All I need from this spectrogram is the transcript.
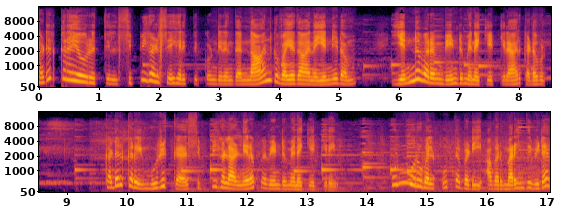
கடற்கரையோரத்தில் சிப்பிகள் சேகரித்துக் கொண்டிருந்த நான்கு வயதான என்னிடம் என்ன வரம் வேண்டுமென கேட்கிறார் கடவுள். கடற்கரை முழுக்க சிப்பிகளால் நிரப்ப வேண்டுமென கேட்கிறேன். புன்முறுவல் பூத்தபடி அவர் மறைந்துவிட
